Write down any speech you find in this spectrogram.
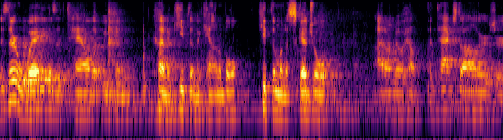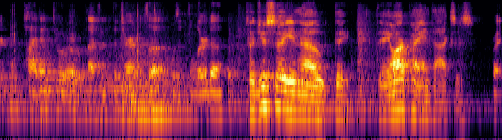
Is there a way as a town that we can kind of keep them accountable, keep them on a schedule. I don't know how the tax dollars are tied into it, or I think the term was, uh, was it the LERTA? So just so you know, they, they are paying taxes. Right.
